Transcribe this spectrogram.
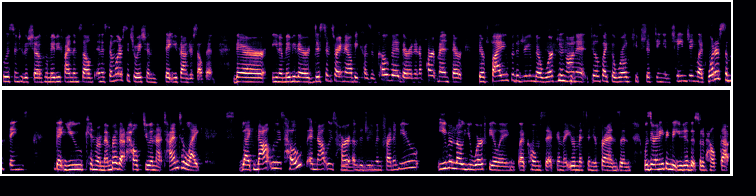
who listen to the show who maybe find themselves in a similar situation that you found yourself in. They're, you know, maybe they're distance right now because of COVID, they're in an apartment, they're they're fighting for the dream they're working on it. it feels like the world keeps shifting and changing like what are some things that you can remember that helped you in that time to like like not lose hope and not lose heart mm. of the dream mm. in front of you even though you were feeling like homesick and that you're missing your friends and was there anything that you did that sort of helped that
